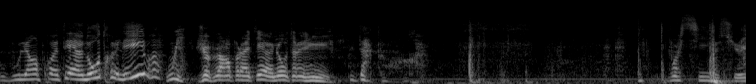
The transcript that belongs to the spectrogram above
Vous voulez emprunter un autre livre? Oui, je veux emprunter un autre livre. D'accord. Voici, monsieur.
